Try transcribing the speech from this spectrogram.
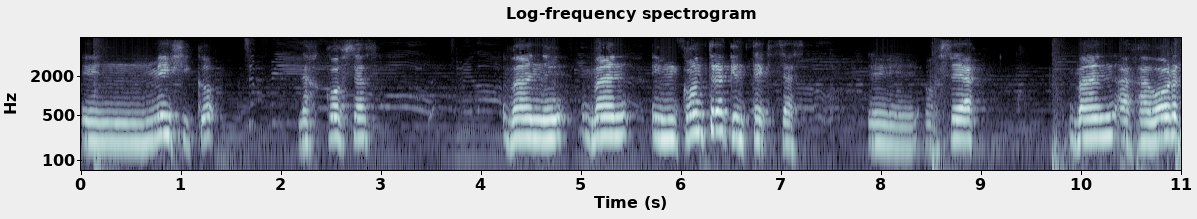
en México, las cosas van, van en contra que en Texas. Eh, o sea, van a favor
